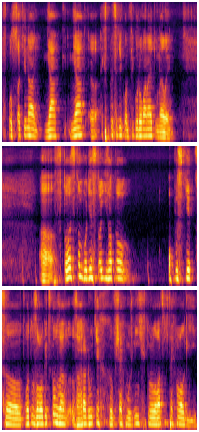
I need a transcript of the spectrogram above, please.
v podstatě na nějak, nějak eh, explicitně konfigurované tunely. V tomhle tom bodě stojí za to opustit eh, tu zoologickou zahradu těch všech možných tunelovacích technologií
